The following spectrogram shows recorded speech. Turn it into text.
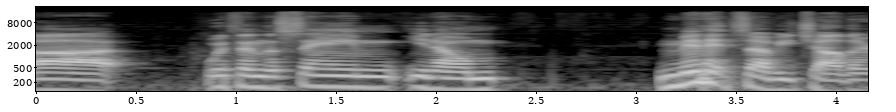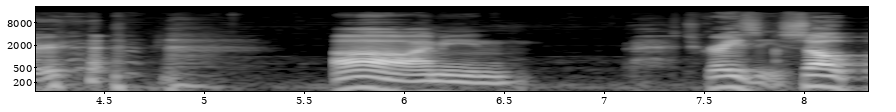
uh, within the same, you know, minutes of each other. oh, I mean, it's crazy. So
